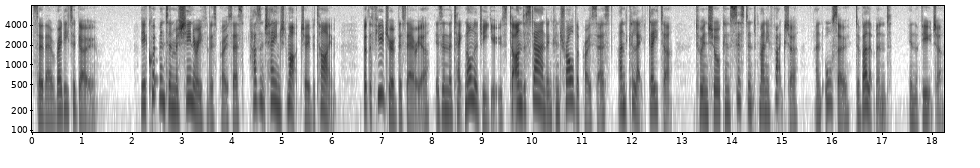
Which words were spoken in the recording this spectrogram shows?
so they're ready to go. The equipment and machinery for this process hasn't changed much over time, but the future of this area is in the technology used to understand and control the process and collect data to ensure consistent manufacture and also development in the future.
